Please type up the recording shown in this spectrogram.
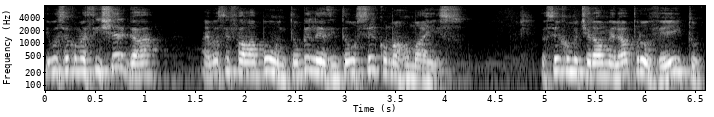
e você começa a enxergar. Aí você fala, bom, então beleza, então eu sei como arrumar isso. Eu sei como tirar o melhor proveito,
